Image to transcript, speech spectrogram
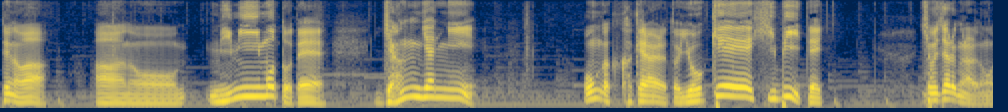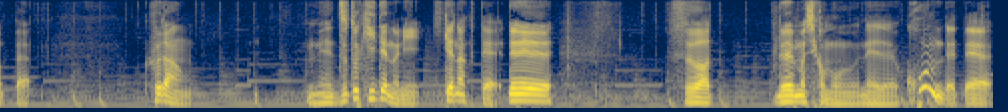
ていうのはあのー、耳元でギャンギャンに音楽かけられると余計響いて気持ち悪くなると思って普段ね、ずっと聴いてんのに聴けなくてで座ってでまあ、しかもね混んでて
